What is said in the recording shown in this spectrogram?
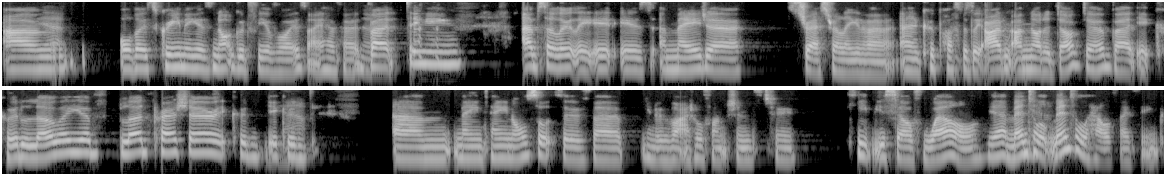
Yeah. Um, although screaming is not good for your voice, I have heard, No. but singing, absolutely, it is a major stress reliever and could possibly. I'm, I'm not a doctor, but it could lower your blood pressure. It could. It Yeah. could um, maintain all sorts of uh, you know vital functions to keep yourself well. Yeah, mental Yeah. mental health, I think,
